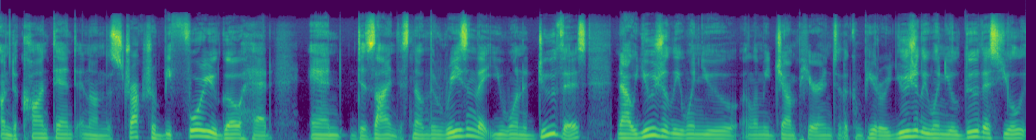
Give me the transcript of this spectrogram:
on the content and on the structure before you go ahead and design this. Now, the reason that you want to do this, now, usually when you, let me jump here into the computer, usually when you'll do this, you'll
